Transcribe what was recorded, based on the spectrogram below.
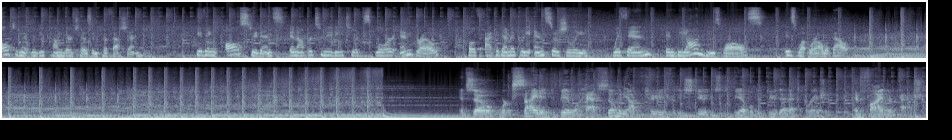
ultimately become their chosen profession. Giving all students an opportunity to explore and grow, both academically and socially, within and beyond these walls, is what we're all about. And so we're excited to be able to have so many opportunities for these students to be able to do that exploration and find their passion.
